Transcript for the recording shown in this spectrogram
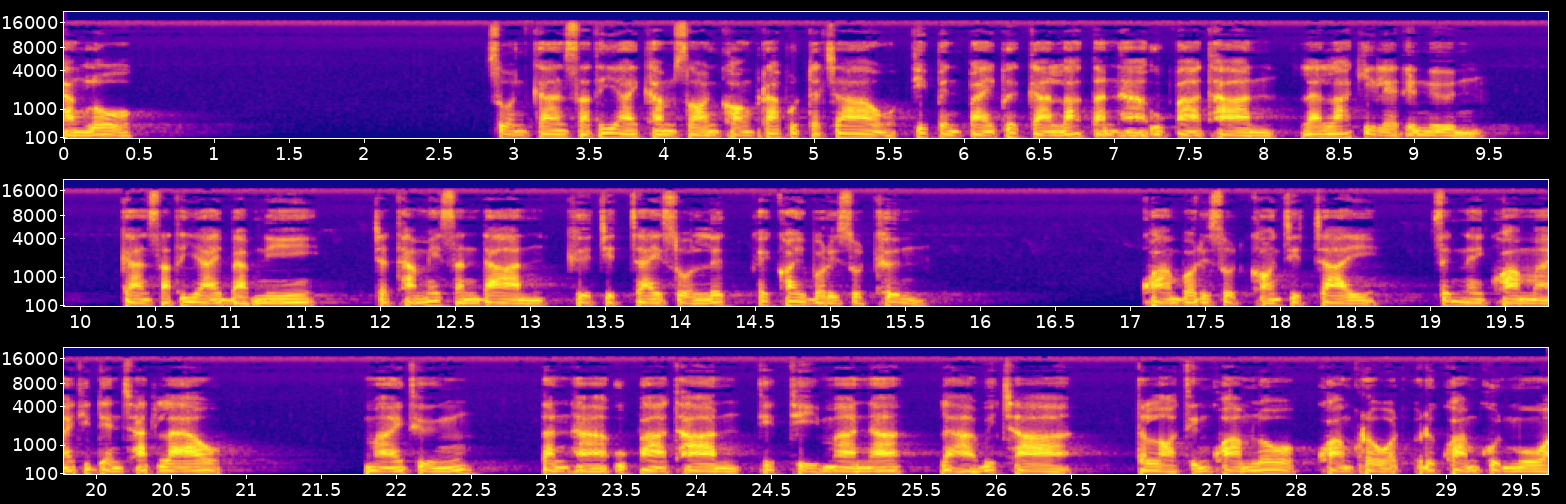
ทางโลก ส่วนการสาธยายคำสอนของพระพุทธเจ้าที่เป็นไปเพื่อการละตัณหาอุปาทาน และละกิเลสอื่น ๆ การสาธยายแบบนี้จะทำให้สันดานคือจิตใจส่วนลึกค่อย ๆ บริสุทธิ์ขึ้น ความบริสุทธิ์ของจิตใจ ซึ่งในความหมายที่เด่นชัดแล้ว หมายถึง ตัณหาอุปาทาน ทิฏฐิมานะและอวิชชา ตลอดถึงความโลภความโกรธหรือความขุ่นมัว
